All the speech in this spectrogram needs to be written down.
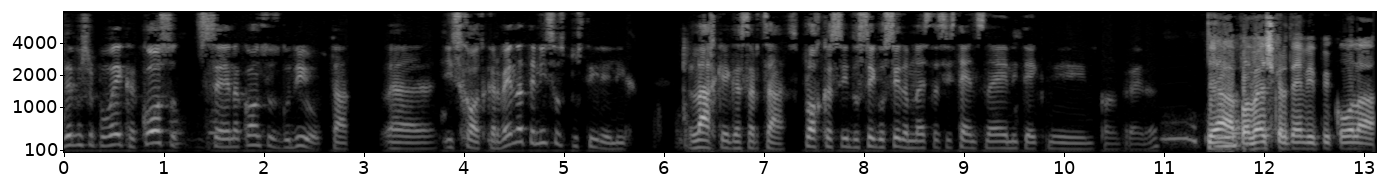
Zdaj pa še povej, kako se je na koncu zgodil ta uh, izhod, ker vem, da te niso spustili lih, lahkega srca, sploh, ko si dosegel 17 asistenc na eni tekmi in tako naprej. Ne? Ja, pa večkrat MVP kola,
